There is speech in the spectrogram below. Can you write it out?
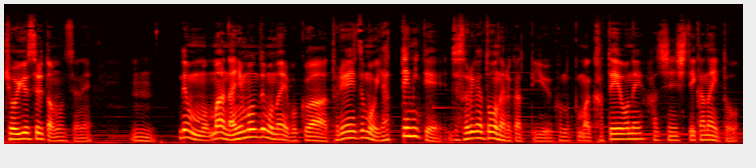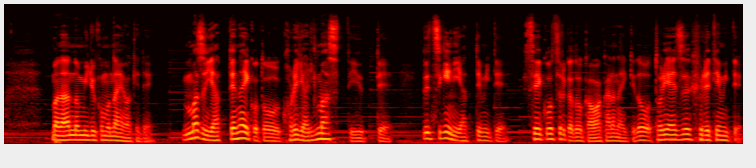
共有すると思うんですよね。うん。でもまあ何者でもない僕はとりあえずもうやってみてじゃそれがどうなるかっていうこの、まあ、過程をね発信していかないとまあ何の魅力もないわけでまずやってないことをこれやりますって言ってで次にやってみて成功するかどうかは分からないけどとりあえず触れてみて。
